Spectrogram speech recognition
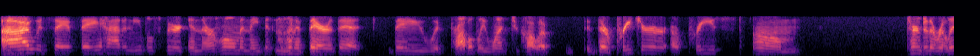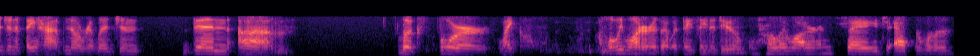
I would say if they had an evil spirit in their home and they didn't want it there, that they would probably want to call up their preacher or priest um turn to the religion. If they have no religion then um look for like holy water. Is that what they say to do? Holy water and sage afterwards.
